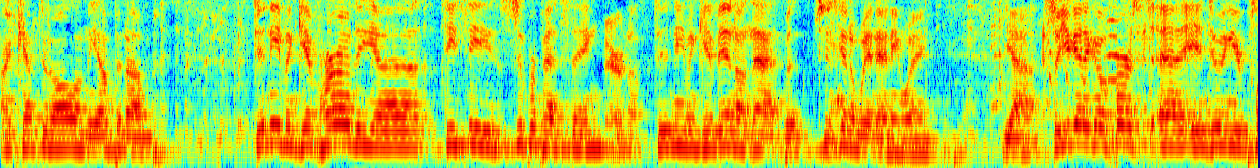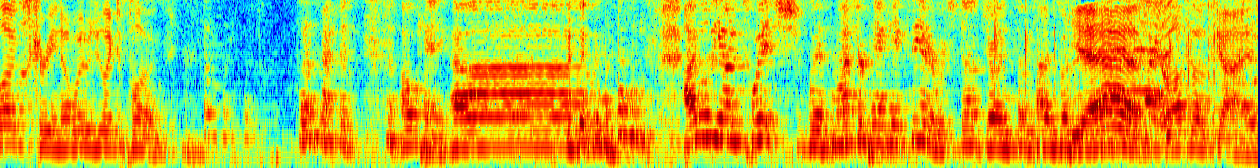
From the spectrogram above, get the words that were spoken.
I kept it all on the up and up. Didn't even give her the uh, DC Super Pets thing. Fair enough. Didn't even give in on that, but she's going to win anyway. Yeah, so you got to go first uh, in doing your plugs, Karina. What would you like to plug? okay. Um, I will be on Twitch with Master Pancake Theater, which Doug joins sometimes when Yes, love those guys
